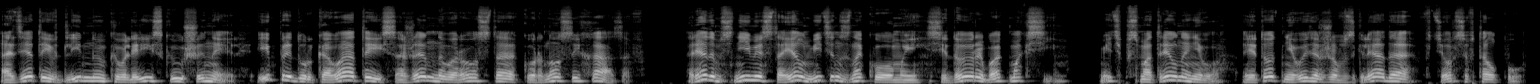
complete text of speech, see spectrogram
одетый в длинную кавалерийскую шинель, и придурковатый, соженного роста, курносый Хазов, Рядом с ними стоял Митин знакомый, седой рыбак Максим. Митя посмотрел на него, и тот, не выдержав взгляда, втерся в толпу.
